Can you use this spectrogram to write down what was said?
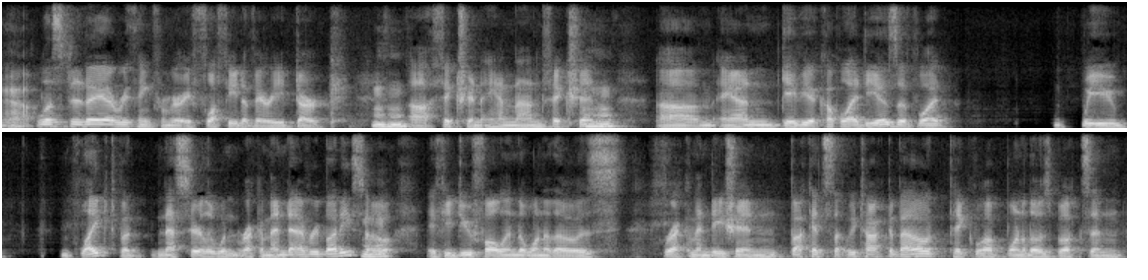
yeah listed today. Everything from very fluffy to very dark uh, fiction and nonfiction. Um, and gave you a couple ideas of what we liked but necessarily wouldn't recommend to everybody. So if you do fall into one of those recommendation buckets that we talked about, pick up one of those books and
